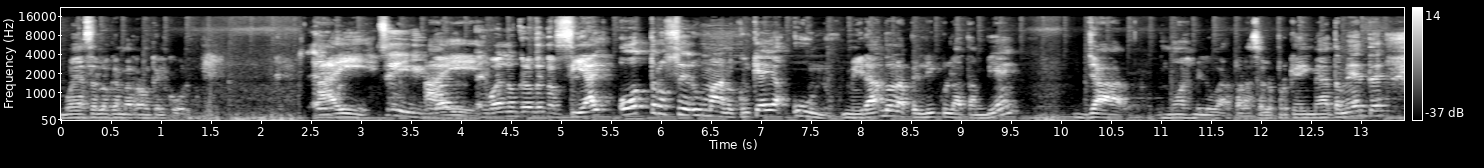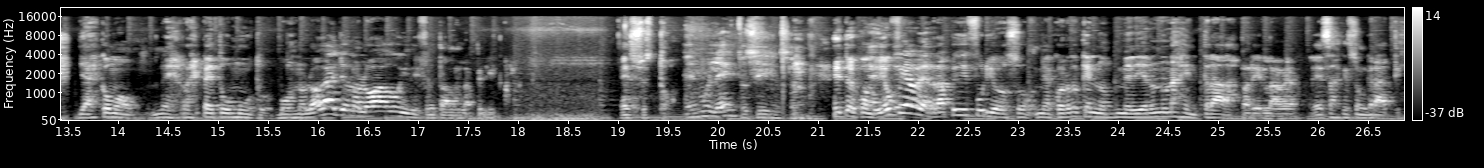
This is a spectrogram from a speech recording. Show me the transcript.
Voy a hacer lo que me ronque el culo. eso. Ahí. Sí, igual, Ahí. igual no creo que tampoco. Si hay otro ser humano con que haya uno mirando la película también, ya no es mi lugar para hacerlo, porque inmediatamente ya es como es respeto mutuo. Vos no lo hagas, yo no lo hago y disfrutamos la película. Eso es todo. Es molesto, sí. O sea. Entonces, cuando yo fui a ver Rápido y Furioso, me acuerdo que nos, me dieron unas entradas para irla a ver, esas que son gratis.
